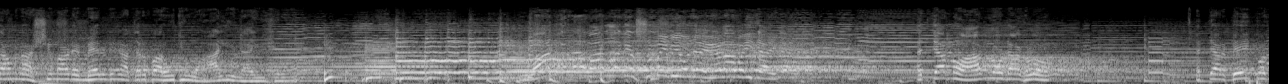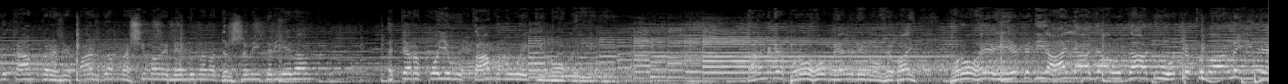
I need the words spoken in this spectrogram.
ગામના સીમાડે મેરડીના દરબાર સુધી હું હાલી લાવી છું. વાર અત્યારે બે પગ કામ કરે છે. પાંચ ગામના સીમાડે મેંદુના દર્શન કરી આવ્યા. અત્યારે કોઈ એવું કામ ન હોય કે ન કરીએ. કારણ કે ભરોહો મેલડીનો છે ભાઈ. ભરોહે એક દી હાલ્યા જાવ ગાડું અટકવા નહીં દે.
